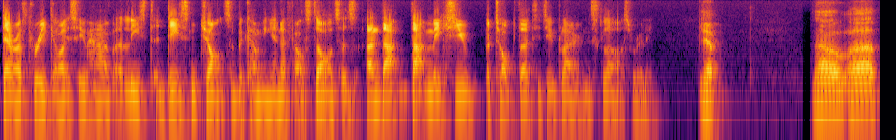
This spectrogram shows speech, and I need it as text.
there are three guys who have at least a decent chance of becoming NFL starters, and that that makes you a top 32 player in this class, really. Yep. Now, uh,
